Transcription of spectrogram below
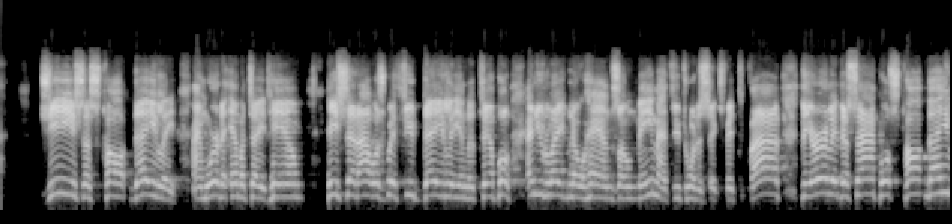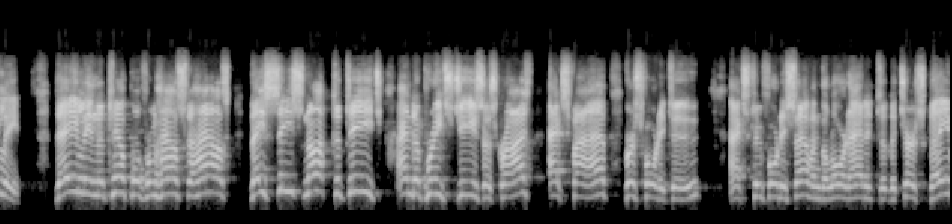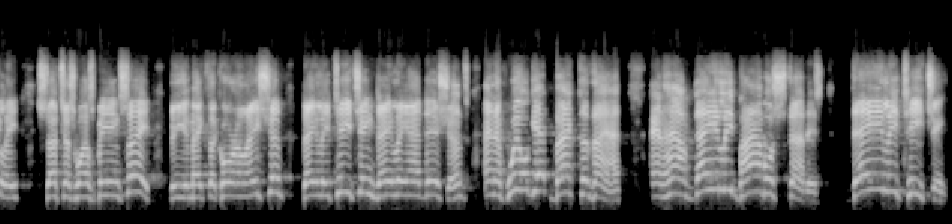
Jesus taught daily, and we're to imitate him. He said, I was with you daily in the temple, and you laid no hands on me. Matthew 26, 55. The early disciples taught daily. Daily in the temple from house to house, they ceased not to teach and to preach Jesus Christ. Acts 5, verse 42. Acts 2:47, the Lord added to the church daily such as was being saved. Do you make the correlation? Daily teaching, daily additions. And if we'll get back to that and have daily Bible studies, daily teaching,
